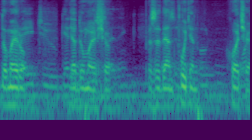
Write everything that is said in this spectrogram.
до миру. Я думаю, що президент Путін хоче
